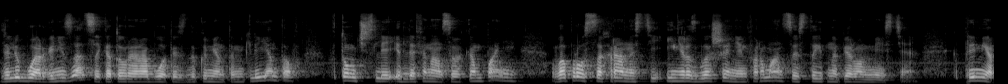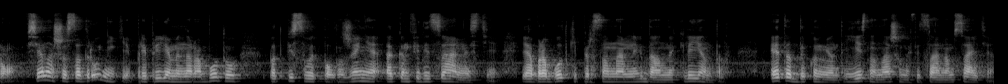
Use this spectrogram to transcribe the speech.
Для любой организации, которая работает с документами клиентов, в том числе и для финансовых компаний, вопрос сохранности и неразглашения информации стоит на первом месте. К примеру, все наши сотрудники при приеме на работу подписывают положение о конфиденциальности и обработке персональных данных клиентов. Этот документ есть на нашем официальном сайте.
